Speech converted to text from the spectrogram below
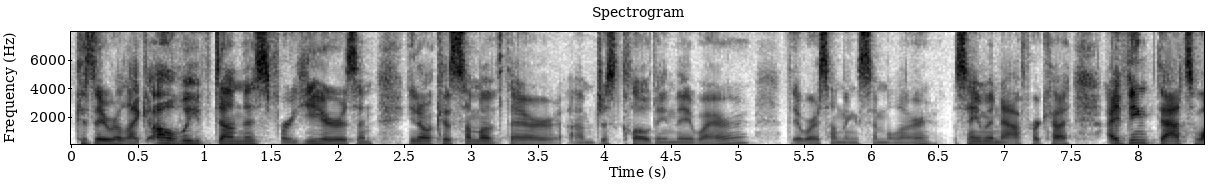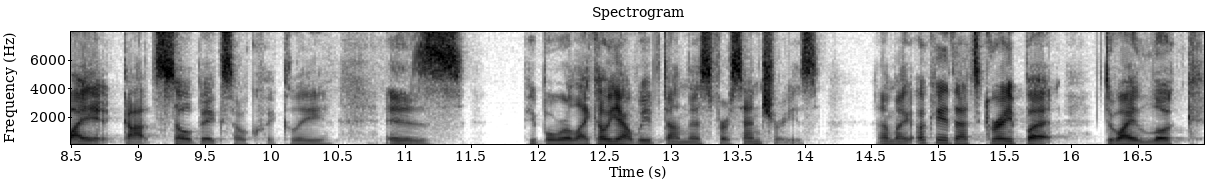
because they were like, "Oh, we've done this for years," and you know, because some of their um, just clothing they wear, they wear something similar. Same in Africa. I think that's why it got so big so quickly. Is people were like, "Oh yeah, we've done this for centuries," and I'm like, "Okay, that's great, but do I look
